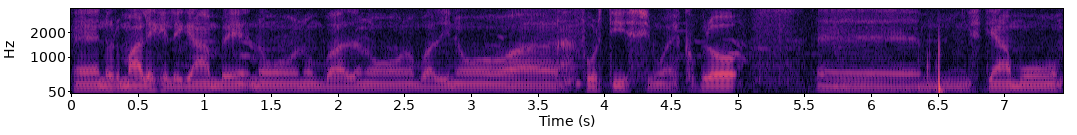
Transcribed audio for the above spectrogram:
è normale che le gambe non, non vadano, non vadino uh, fortissimo, ecco, però eh, stiamo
